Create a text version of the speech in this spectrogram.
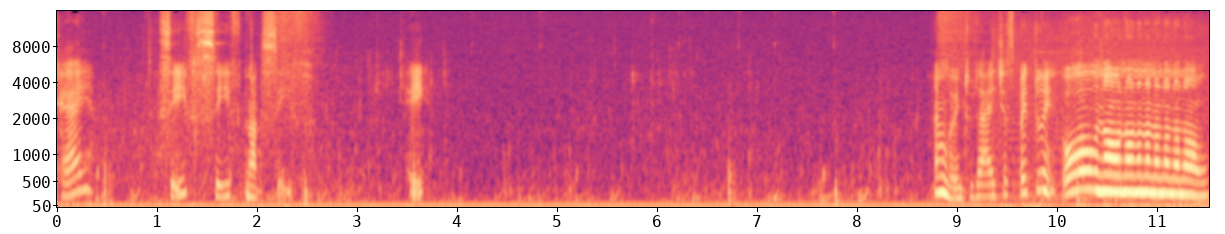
Okay. Safe, safe, not safe. Hey. I'm going to die just by doing... Oh, no, no, no, no, no, no, no.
